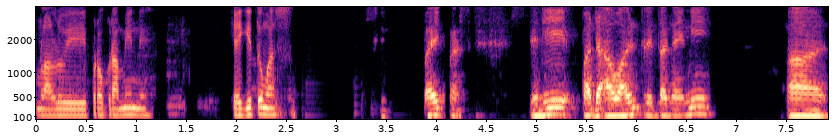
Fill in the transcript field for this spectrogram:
melalui program ini. Kayak gitu, Mas. Baik, Mas. Jadi pada awalnya ceritanya ini uh,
